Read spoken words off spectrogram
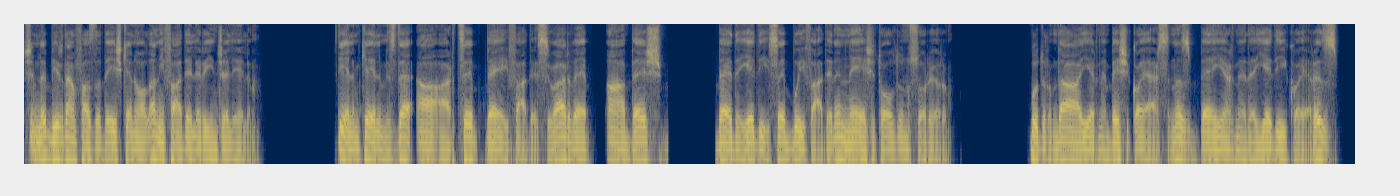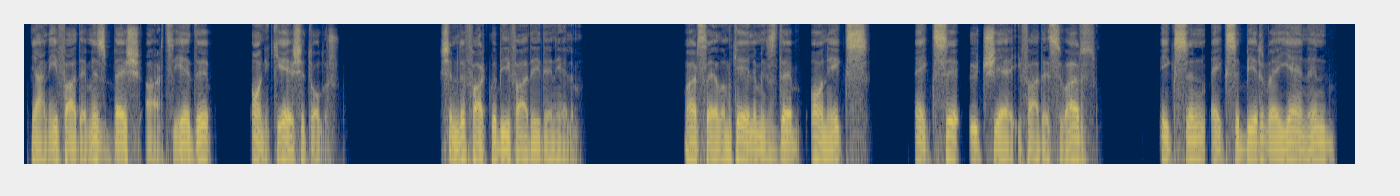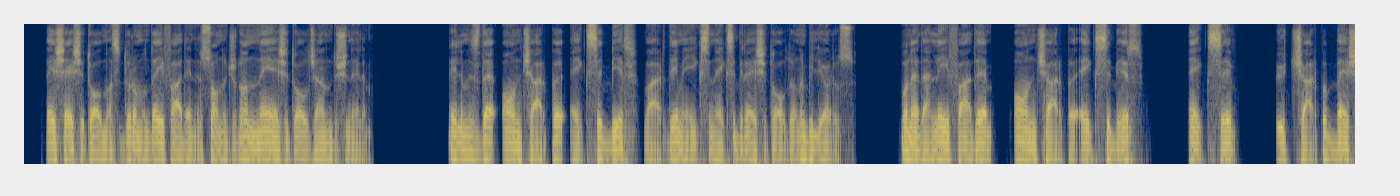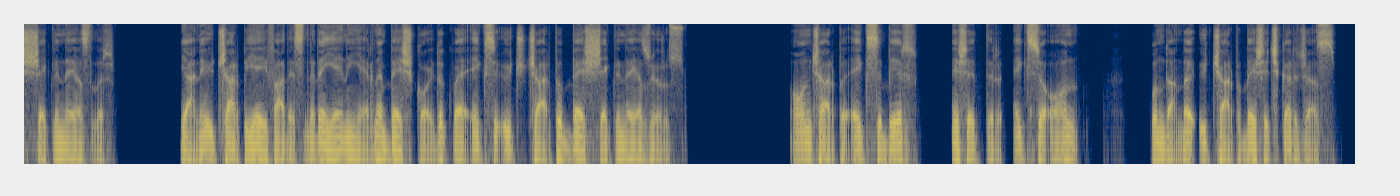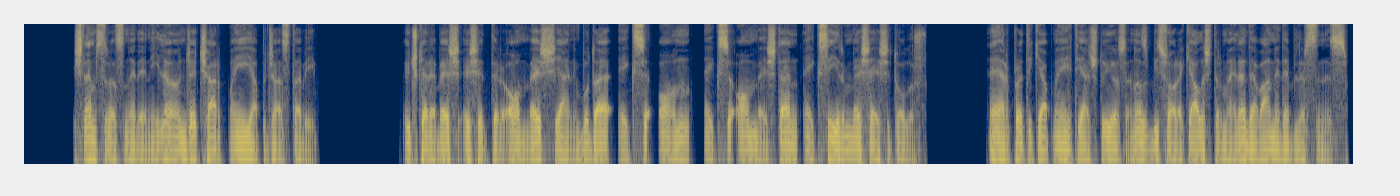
Şimdi birden fazla değişkeni olan ifadeleri inceleyelim. Diyelim ki elimizde a artı b ifadesi var ve a 5, b de 7 ise bu ifadenin neye eşit olduğunu soruyorum. Bu durumda a yerine 5'i koyarsınız, b yerine de 7'yi koyarız. Yani ifademiz 5 artı 7, 12'ye eşit olur. Şimdi farklı bir ifadeyi deneyelim. Varsayalım ki elimizde 10x eksi 3y ifadesi var. x'in eksi 1 ve y'nin 5'e eşit olması durumunda ifadenin sonucunun neye eşit olacağını düşünelim. Elimizde 10 çarpı eksi 1 var değil mi? x'in eksi 1'e eşit olduğunu biliyoruz. Bu nedenle ifade 10 çarpı eksi 1 eksi 3 çarpı 5 şeklinde yazılır. Yani 3 çarpı y ifadesinde de y'nin yerine 5 koyduk ve eksi 3 çarpı 5 şeklinde yazıyoruz. 10 çarpı eksi 1 eşittir eksi 10. Bundan da 3 çarpı 5'i çıkaracağız. İşlem sırası nedeniyle önce çarpmayı yapacağız tabii. 3 kere 5 eşittir 15, yani bu da eksi 10, eksi 15'ten eksi 25'e eşit olur. Eğer pratik yapmaya ihtiyaç duyuyorsanız, bir sonraki alıştırmayla devam edebilirsiniz.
